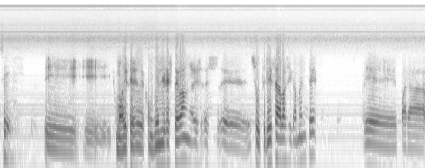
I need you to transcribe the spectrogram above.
Sí, y, y como dice, como bien dice Esteban, es, es, eh, se utiliza básicamente eh, para,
